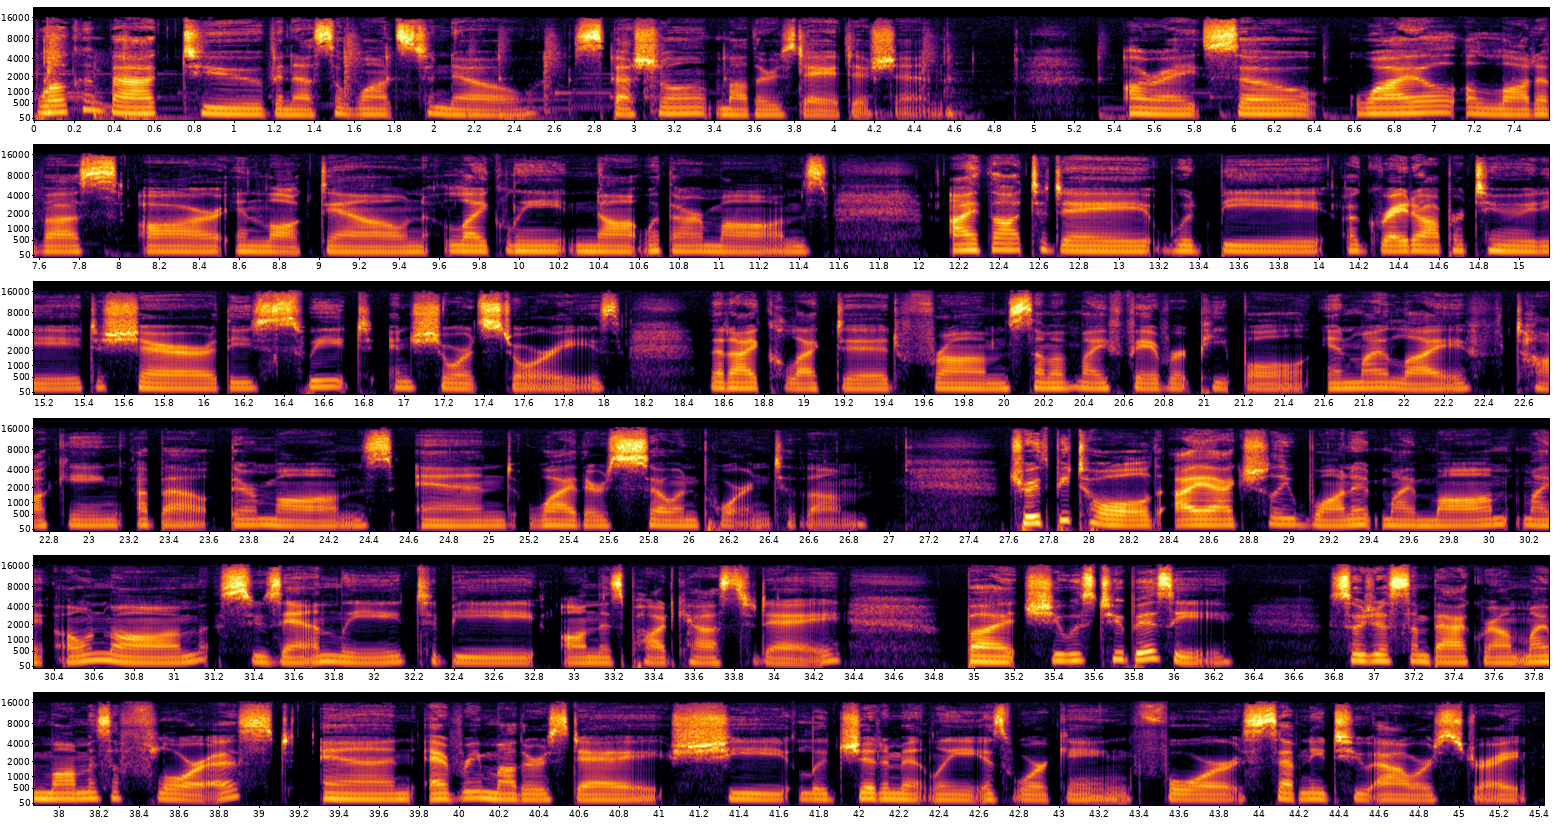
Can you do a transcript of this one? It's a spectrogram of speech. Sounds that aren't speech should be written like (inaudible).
Welcome back to Vanessa Wants to Know, special Mother's Day edition. All right, so while a lot of us are in lockdown, likely not with our moms, I thought today would be a great opportunity to share these sweet and short stories that I collected from some of my favorite people in my life talking about their moms and why they're so important to them. Truth be told, I actually wanted my mom, my own mom, Suzanne Lee, to be on this podcast today, but she was too busy. So, just some background my mom is a florist, and every Mother's Day, she legitimately is working for 72 hours straight.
